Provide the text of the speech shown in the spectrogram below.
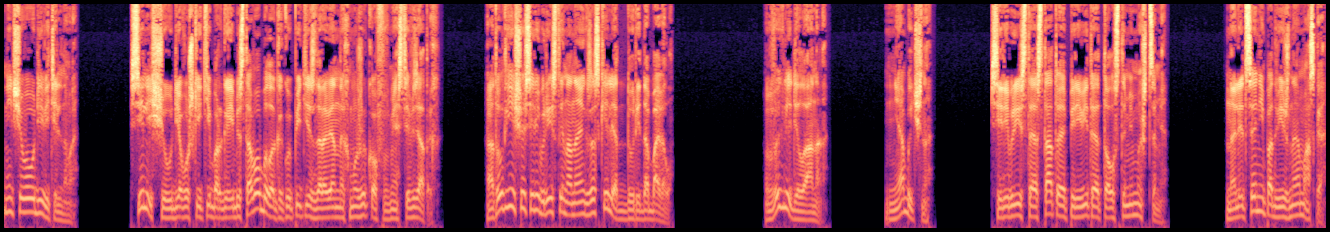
Ничего удивительного. Силище у девушки-киборга и без того было, как у пяти здоровенных мужиков вместе взятых. А тут еще серебристый наноэкзоскелет дури добавил. Выглядела она необычно. Серебристая статуя, перевитая толстыми мышцами. На лице неподвижная маска.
